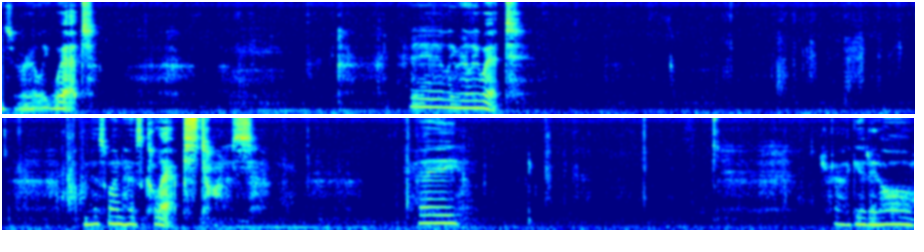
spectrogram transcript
It's really wet. Really, really wet. And this one has collapsed on us. Okay. Try to get it all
